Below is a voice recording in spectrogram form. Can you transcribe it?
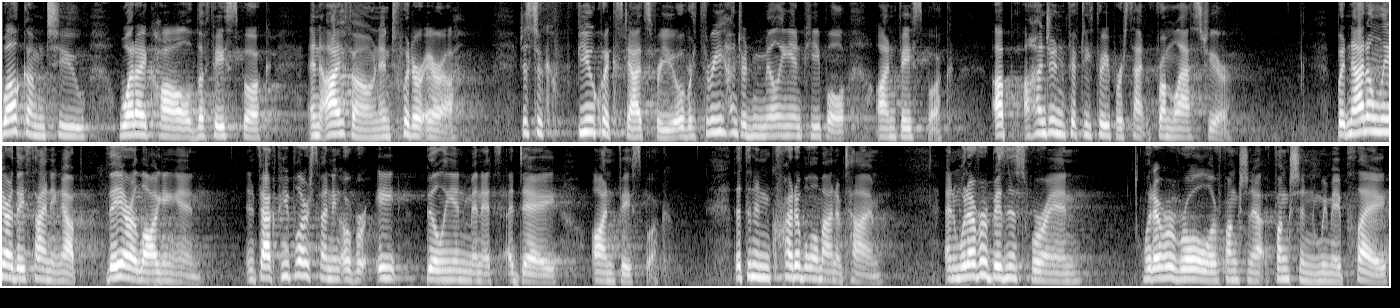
Welcome to what I call the Facebook and iPhone and Twitter era. Just a few quick stats for you. Over 300 million people on Facebook, up 153% from last year. But not only are they signing up, they are logging in. In fact, people are spending over 8 billion minutes a day on Facebook. That's an incredible amount of time. And whatever business we're in, whatever role or function, function we may play,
